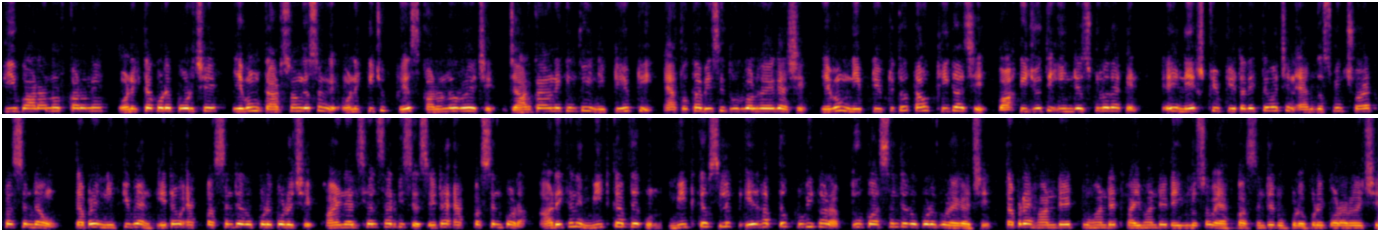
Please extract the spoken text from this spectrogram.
ফি বাড়ানোর কারণে অনেকটা করে পড়ছে এবং তার সঙ্গে সঙ্গে অনেক কিছু ফ্রেশ কারণও রয়েছে, যার কারণে কিন্তু এই নিফটি ফিফটি এতটা বেশি দুর্বল হয়ে গেছে। এবং নিফটি ফিফটি তো তাও ঠিক আছে, বাকি যদি ইন্ডেক্সগুলো দেখেন, এই নেক্সট ফিফটি এটা দেখতে পাচ্ছেন এক দশমিক ছয় আট পার্সেন্ট ডাউন তারপরে নিফটি ব্যাংক এটাও এক পার্সেন্টের উপরে পড়েছে ফাইন্যান্সিয়াল সার্ভিসেস এটা এক পার্সেন্ট পড়া, আর এখানে মিড ক্যাপ দেখুন মিড ক্যাপ সিলেক্ট এর হাত তো খুবই খারাপ, দু পার্সেন্টের উপরে পড়ে গেছে, তারপরে hundred two hundred five hundred এইগুলো সব এক পার্সেন্টের উপরে উপরে পড়া রয়েছে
